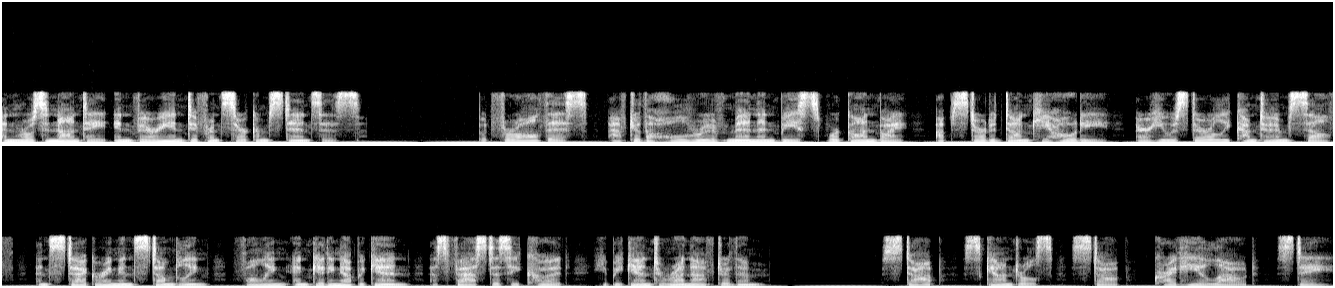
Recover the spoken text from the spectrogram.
and Rocinante in very indifferent circumstances. But for all this, after the whole rout of men and beasts were gone by, up started Don Quixote, ere he was thoroughly come to himself, and staggering and stumbling, falling and getting up again as fast as he could, he began to run after them. "Stop, scoundrels, stop!" cried he aloud. "Stay!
